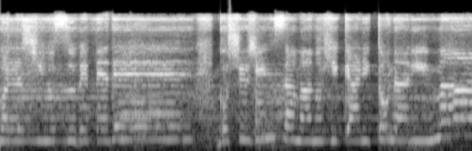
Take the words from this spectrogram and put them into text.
私のすべてでご主人様の光となります。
